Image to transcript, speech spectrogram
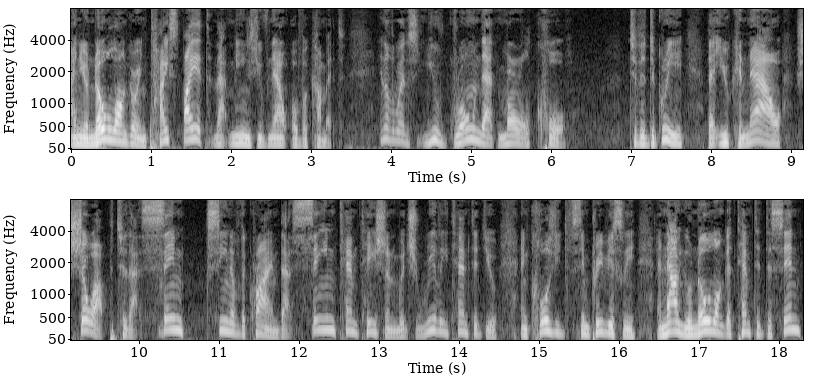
and you're no longer enticed by it, that means you've now overcome it. In other words, you've grown that moral core to the degree that you can now show up to that same scene of the crime, that same temptation which really tempted you and caused you to sin previously, and now you're no longer tempted to sin,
